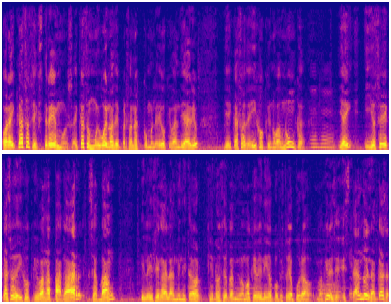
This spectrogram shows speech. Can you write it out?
Ahora, hay casos extremos, hay casos muy buenos de personas, como le digo, que van diario, y hay casos de hijos que no van nunca. y, hay, y yo sé de casos de hijos que van a pagar, o sea, van y le dicen al administrador que no sepa mi mamá que he venido porque estoy apurado. Oh, Imagínense, estando en la casa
